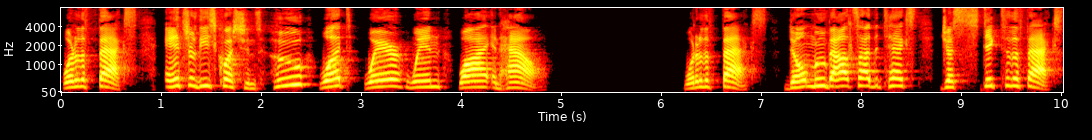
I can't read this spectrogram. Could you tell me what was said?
What are the facts? Answer these questions who, what, where, when, why, and how. What are the facts? Don't move outside the text, just stick to the facts.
